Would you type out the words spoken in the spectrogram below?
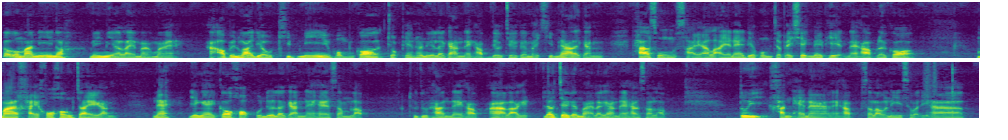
ก็ประมาณนี้เนาะไม่มีอะไรมากมายเอาเป็นว่าเดี๋ยวคลิปนี้ผมก็จบเพียงเท่านี้แล้วกันนะครับ เดี๋ยวเจอกันใหม่คลิปหน้าแล้วกัน ถ้าสงสัยอะไรนะ เดี๋ยวผมจะไปเช็คในเพจนะครับ แล้วก็มาไขข้อข้องใจกันนะ ยังไงก็ขอบคุณด้วยแล้วกันนะฮะสำหรับทุกๆท่านนะครับ อ่าแล้วเจอกันใหม่แล้วกันนะครับสำหรับตุ้ยคันแทนานะครับสำหรับวันนี้สวัสดีครับ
